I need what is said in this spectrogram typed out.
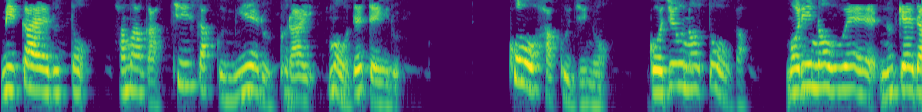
見返ると浜が小さく見えるくらいもう出ている。紅白寺の五重の塔が森の上へ抜け出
